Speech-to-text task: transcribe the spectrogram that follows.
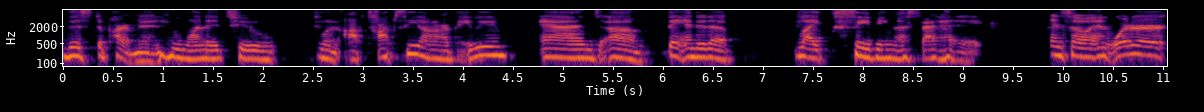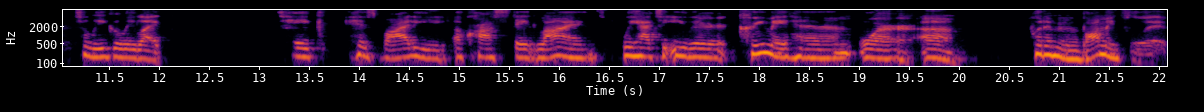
this department who wanted to do an autopsy on our baby and um, they ended up like saving us that headache and so in order to legally like take his body across state lines, we had to either cremate him or um, put him in embalming fluid.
